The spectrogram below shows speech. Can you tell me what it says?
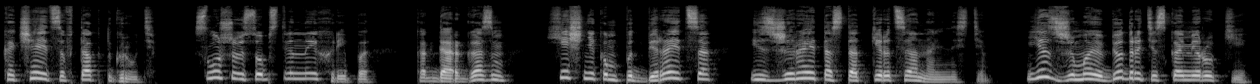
качается в такт грудь. Слушаю собственные хрипы, когда оргазм хищником подбирается и сжирает остатки рациональности. Я сжимаю бедра тисками руки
